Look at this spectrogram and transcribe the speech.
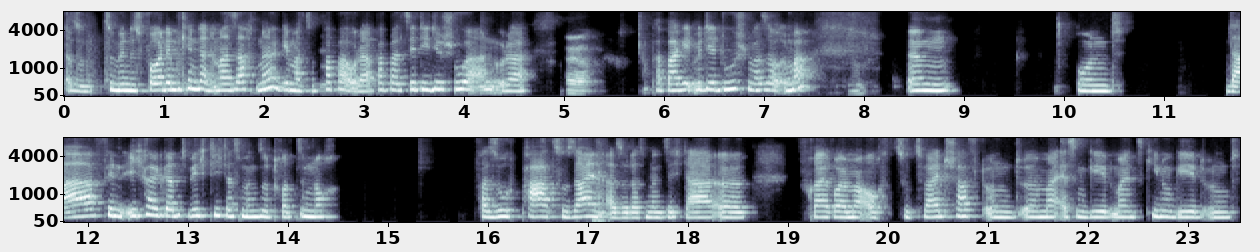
also zumindest vor dem Kind dann immer sagt, ne, geh mal zu Papa oder Papa zieht dir die Schuhe an oder ja. Papa geht mit dir duschen, was auch immer. Mhm. Ähm, und da finde ich halt ganz wichtig, dass man so trotzdem noch versucht, Paar zu sein. Also, dass man sich da äh, Freiräume auch zu zweit schafft und äh, mal essen geht, mal ins Kino geht und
